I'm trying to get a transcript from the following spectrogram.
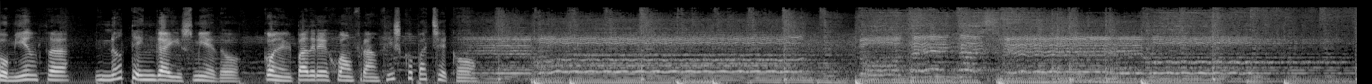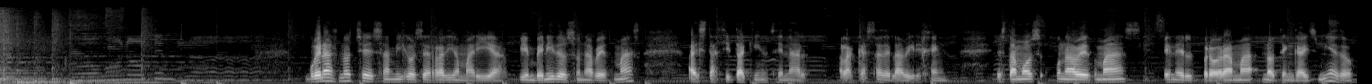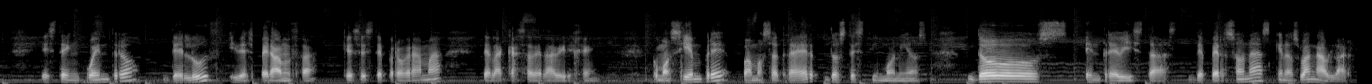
Comienza No tengáis miedo con el padre Juan Francisco Pacheco. Buenas noches amigos de Radio María, bienvenidos una vez más a esta cita quincenal a la Casa de la Virgen. Estamos una vez más en el programa No tengáis miedo, este encuentro de luz y de esperanza, que es este programa de la Casa de la Virgen. Como siempre, vamos a traer dos testimonios, dos entrevistas de personas que nos van a hablar.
